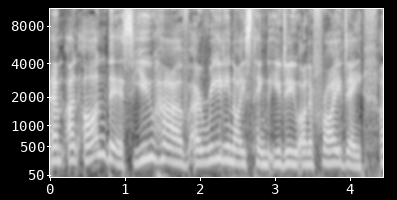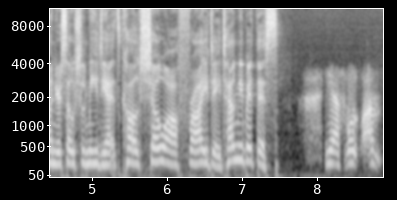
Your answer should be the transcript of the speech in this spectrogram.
Um, and on this, you have a really nice thing that you do on a Friday on your social media. It's called Show Off Friday. Tell me about this. Yes, well, um,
